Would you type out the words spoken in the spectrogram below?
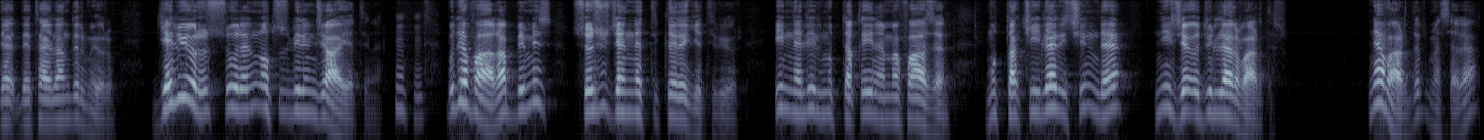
de- detaylandırmıyorum. Geliyoruz surenin 31. ayetine. Hı hı. Bu defa Rabbimiz sözü cennetliklere getiriyor. İnne lil muttakine mefazen. Muttakiler için de nice ödüller vardır. Ne vardır mesela?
